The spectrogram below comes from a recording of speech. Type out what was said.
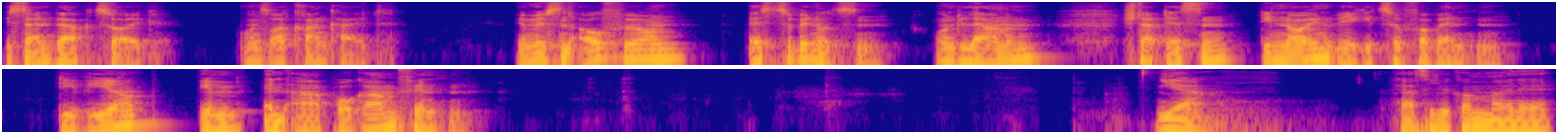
ist ein Werkzeug, unserer Krankheit. Wir müssen aufhören, es zu benutzen und lernen, stattdessen die neuen Wege zu verwenden, die wir im NA-Programm finden. Ja, herzlich willkommen, meine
